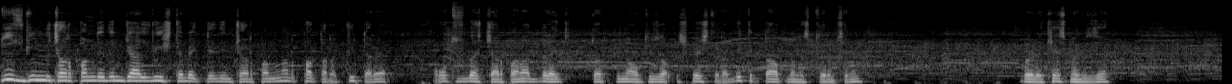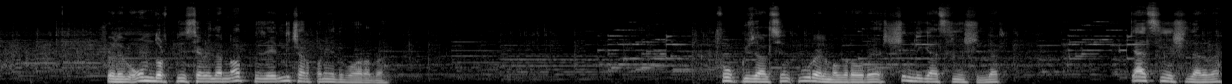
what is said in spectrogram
Düzgün bir çarpan dedim geldi işte beklediğim çarpanlar patara kütere 35 çarpana direkt 4665 lira bir tık daha atmanı istiyorum senin. Böyle kesme bizi. Şöyle bir 14.000 seviyelerini at bize 50 çarpanı yedi bu arada. Çok güzelsin. Vur elmaları oraya. Şimdi gelsin yeşiller. Gelsin yeşiller be.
